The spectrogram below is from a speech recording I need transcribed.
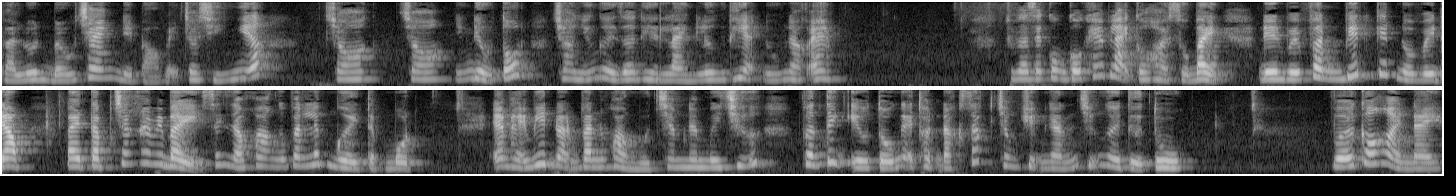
và luôn đấu tranh để bảo vệ cho chính nghĩa, cho cho những điều tốt, cho những người dân hiền lành lương thiện đúng không nào các em? Chúng ta sẽ cùng cô khép lại câu hỏi số 7 đến với phần viết kết nối với đọc. Bài tập trang 27, sách giáo khoa ngữ văn lớp 10 tập 1. Em hãy viết đoạn văn khoảng 150 chữ, phân tích yếu tố nghệ thuật đặc sắc trong truyện ngắn chữ người tử tù. Với câu hỏi này,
